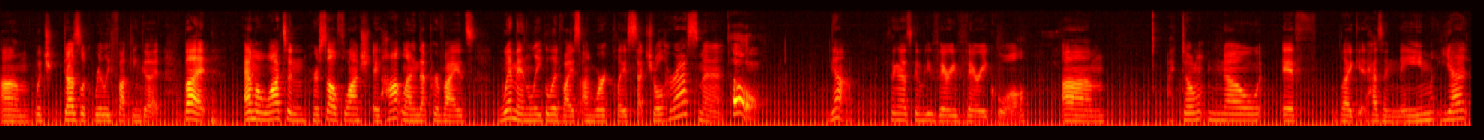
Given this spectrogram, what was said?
um, which does look really fucking good. But Emma Watson herself launched a hotline that provides women legal advice on workplace sexual harassment Oh, yeah, I think that's going to be very, very cool. Um, I don't know if like it has a name yet,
